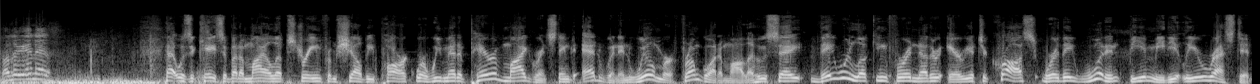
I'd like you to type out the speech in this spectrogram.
That was a case about a mile upstream from Shelby Park where we met a pair of migrants named Edwin and Wilmer from Guatemala who say they were looking for another area to cross where they wouldn't be immediately arrested.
